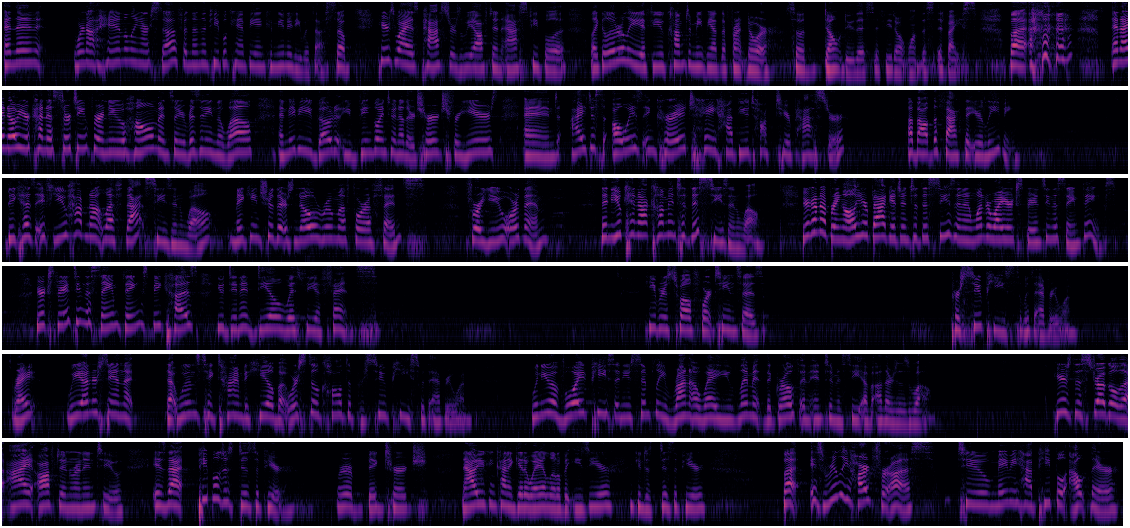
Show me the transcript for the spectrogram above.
And then we're not handling our stuff, and then the people can't be in community with us. So here's why, as pastors, we often ask people, like, literally, if you come to meet me at the front door, so don't do this if you don't want this advice. But, and I know you're kind of searching for a new home, and so you're visiting the well, and maybe you go to, you've been going to another church for years, and I just always encourage, hey, have you talked to your pastor about the fact that you're leaving? Because if you have not left that season well, making sure there's no room for offense for you or them, then you cannot come into this season well. You're going to bring all your baggage into this season and wonder why you're experiencing the same things. You're experiencing the same things because you didn't deal with the offense. Hebrews 12 14 says, Pursue peace with everyone, right? We understand that that wounds take time to heal, but we're still called to pursue peace with everyone. When you avoid peace and you simply run away, you limit the growth and intimacy of others as well. Here's the struggle that I often run into is that people just disappear. We're a big church. Now you can kind of get away a little bit easier. You can just disappear. But it's really hard for us to maybe have people out there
